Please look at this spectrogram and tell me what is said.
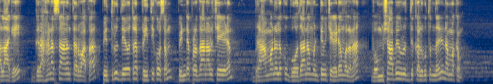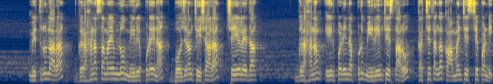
అలాగే గ్రహణ స్నానం తర్వాత పితృదేవతల ప్రీతి కోసం పిండ ప్రదానాలు చేయడం బ్రాహ్మణులకు గోదానం వంటివి చేయడం వలన వంశాభివృద్ధి కలుగుతుందని నమ్మకం. మిత్రులారా గ్రహణ సమయంలో మీరెప్పుడైనా భోజనం చేశారా? చేయలేదా? గ్రహణం ఏర్పడినప్పుడు మీరేం చేస్తారో ఖచ్చితంగా కామెంట్ చేసి చెప్పండి.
